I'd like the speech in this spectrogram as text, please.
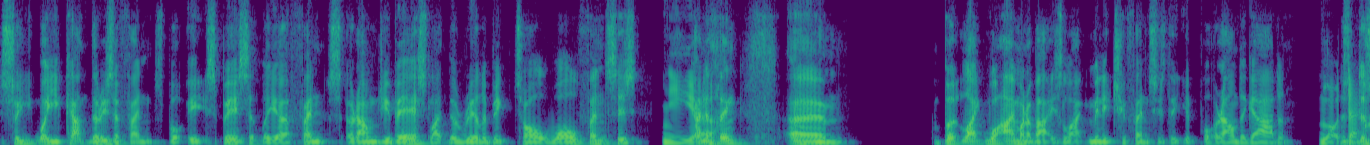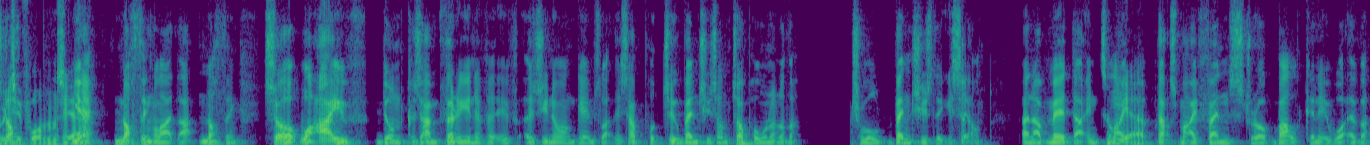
so you, well you can't there is a fence but it's basically a fence around your base like the really big tall wall fences Yeah. kind of thing. Um, but like what I'm on about is like miniature fences that you put around a garden. like there's- there's not- decorative ones. Yeah. Yeah. nothing like that. Nothing. So what I've done because I'm very innovative, as you know, on games like this, I've put two benches on top of one another, actual benches that you sit on, and I've made that into like Yeah. that's my fence, stroke balcony, whatever.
